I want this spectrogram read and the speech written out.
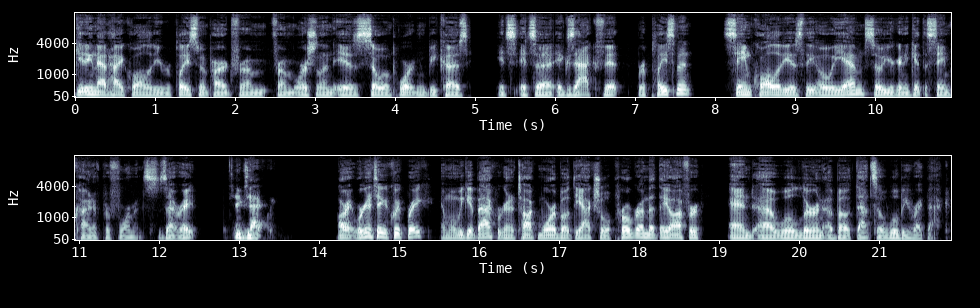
getting that high quality replacement part from from Orscheln is so important because it's it's a exact fit replacement, same quality as the OEM, so you're going to get the same kind of performance. Is that right? Exactly. All right, we're going to take a quick break, and when we get back, we're going to talk more about the actual program that they offer, and uh, we'll learn about that. So we'll be right back.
